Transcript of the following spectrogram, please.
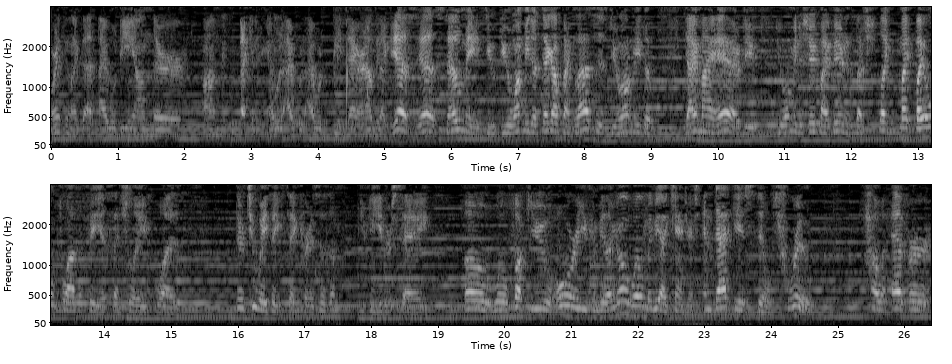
or anything like that, I would be on their on beckoning. I would I would I would be there and I would be like, yes, yes, tell me. Do, do you want me to take off my glasses? Do you want me to dye my hair? Do you, do you want me to shave my beard and such? Like my my old philosophy essentially was there are two ways that you can take criticism. You can either say, oh well fuck you, or you can be like, oh well maybe I can change, and that is still true. However,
